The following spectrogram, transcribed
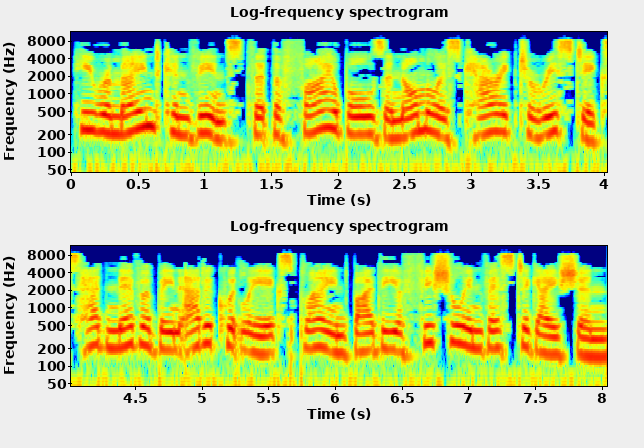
He remained convinced that the fireball's anomalous characteristics had never been adequately explained by the official investigation.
